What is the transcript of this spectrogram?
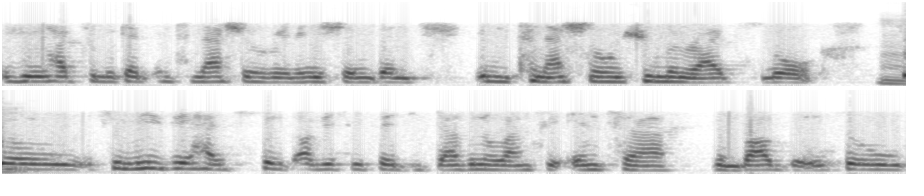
you have to look at international relations and international human rights law. Mm. So Somizi has since obviously said he doesn't want to enter Zimbabwe. So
